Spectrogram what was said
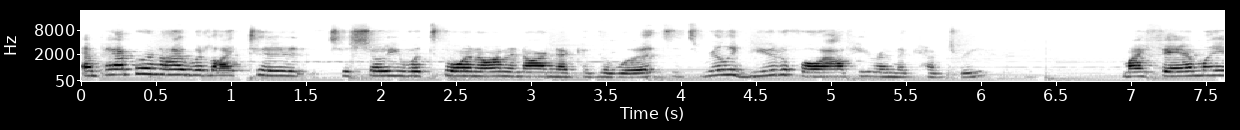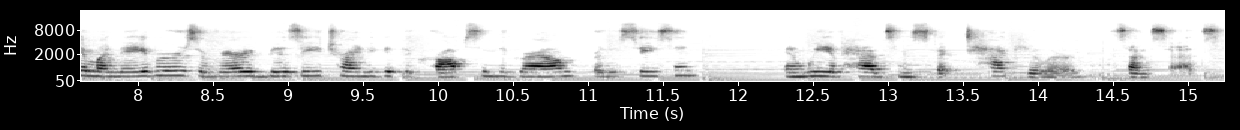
And Pepper and I would like to, to show you what's going on in our neck of the woods. It's really beautiful out here in the country. My family and my neighbors are very busy trying to get the crops in the ground for the season, and we have had some spectacular sunsets.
